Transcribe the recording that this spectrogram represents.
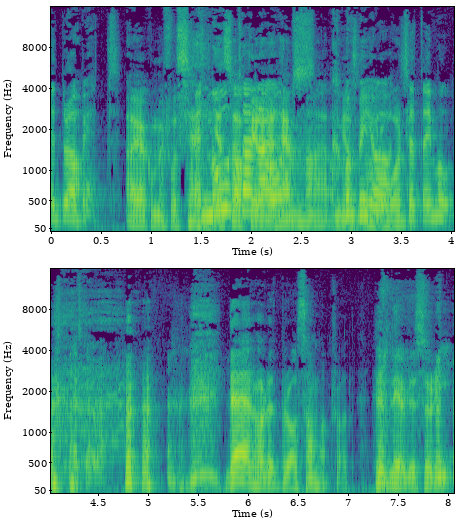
ett bra bett. Ja, jag kommer få sälja saker här hemma om jag ska kommer ha jag råd. sätta emot. Jag skojar bara. Där har du ett bra sommarprat. Hur blev du så rik?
